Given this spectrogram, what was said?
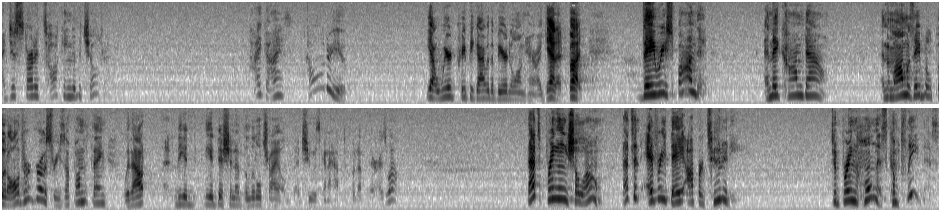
I just started talking to the children. Hi, guys. How old are you? Yeah, weird, creepy guy with a beard and long hair. I get it. But they responded and they calmed down. And the mom was able to put all of her groceries up on the thing without the, the addition of the little child that she was going to have to put up there as well. That's bringing shalom. That's an everyday opportunity to bring wholeness, completeness.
